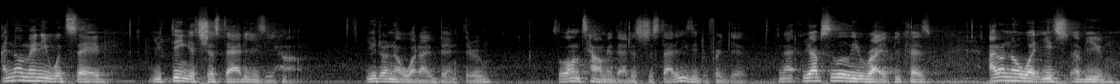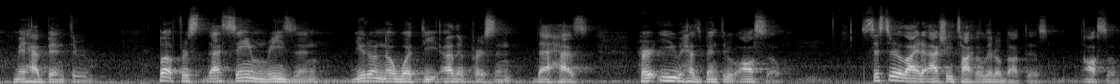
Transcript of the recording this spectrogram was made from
I know many would say, You think it's just that easy, huh? You don't know what I've been through. So don't tell me that it's just that easy to forgive. And you're absolutely right because I don't know what each of you may have been through. But for that same reason, you don't know what the other person that has hurt you has been through also. Sister Elida actually talked a little about this also.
